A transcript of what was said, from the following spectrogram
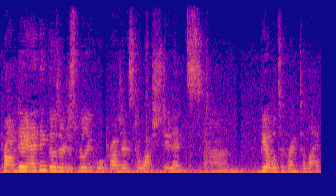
prom day. And I think those are just really cool projects to watch students um, be able to bring to life.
